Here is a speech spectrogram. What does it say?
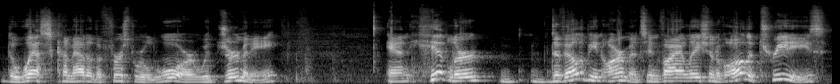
the West come out of the First World War with Germany, and Hitler developing armaments in violation of all the treaties,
